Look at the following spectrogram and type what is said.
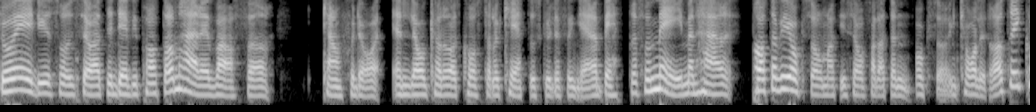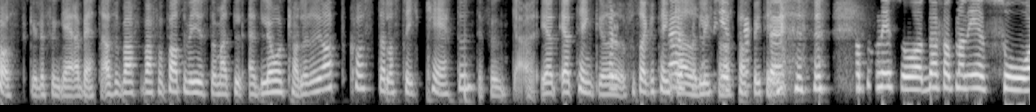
då är det ju så, så att det vi pratar om här är varför kanske då en lågkolhydratkost eller keto skulle fungera bättre för mig. Men här pratar vi också om att i så fall att en, också en kolhydratrik kost skulle fungera bättre. Alltså varför, varför pratar vi just om att, att lågkolhydratkost eller strikt keto inte funkar? Jag, jag tänker, försöker tänka ur lyssnarnas perspektiv. Att man är så, därför att man är så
